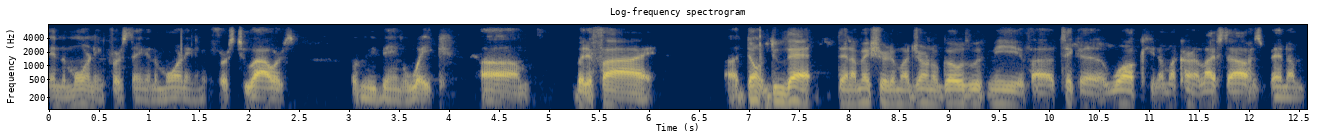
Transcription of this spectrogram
in the morning, first thing in the morning, in the first two hours of me being awake. Um, but if I uh, don't do that, then I make sure that my journal goes with me. If I take a walk, you know, my current lifestyle has been I'm,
